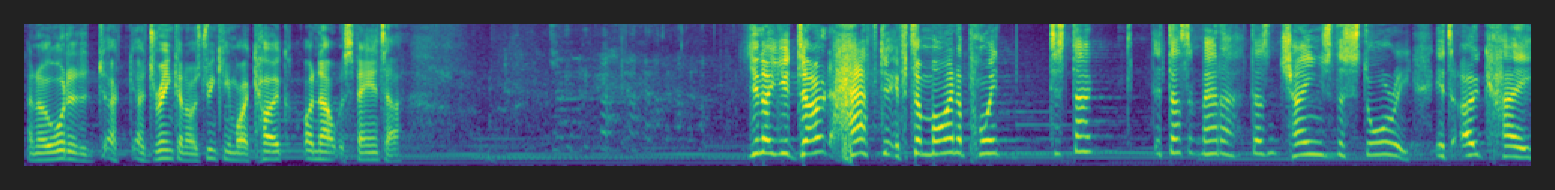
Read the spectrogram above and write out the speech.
and I ordered a, a drink and I was drinking my Coke. Oh, no, it was Fanta. you know, you don't have to, if it's a minor point, just don't, it doesn't matter. It doesn't change the story. It's okay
